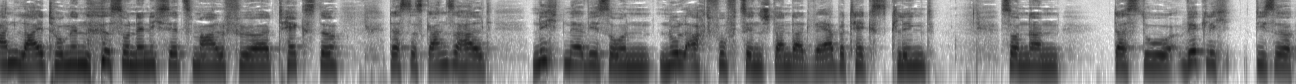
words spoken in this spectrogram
Anleitungen, so nenne ich es jetzt mal, für Texte, dass das Ganze halt nicht mehr wie so ein 0815 Standard Werbetext klingt, sondern dass du wirklich diese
